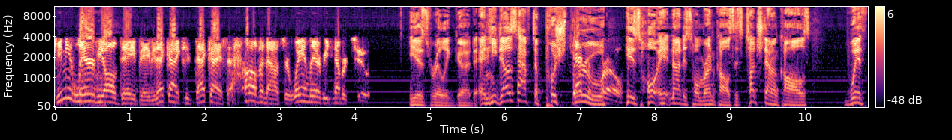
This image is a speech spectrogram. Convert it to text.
Give me Larrivee all day, baby. That guy, could, that guy is a hell of an announcer. Wayne Larrivee, number two. He is really good, and he does have to push through his home, not his home run calls, his touchdown calls with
